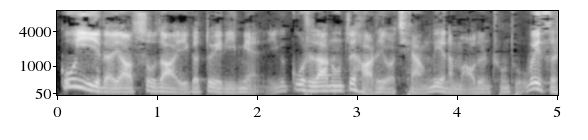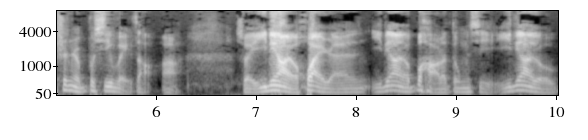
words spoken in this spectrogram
故意的要塑造一个对立面。一个故事当中最好是有强烈的矛盾冲突，为此甚至不惜伪造啊！所以一定要有坏人，一定要有不好的东西，一定要有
